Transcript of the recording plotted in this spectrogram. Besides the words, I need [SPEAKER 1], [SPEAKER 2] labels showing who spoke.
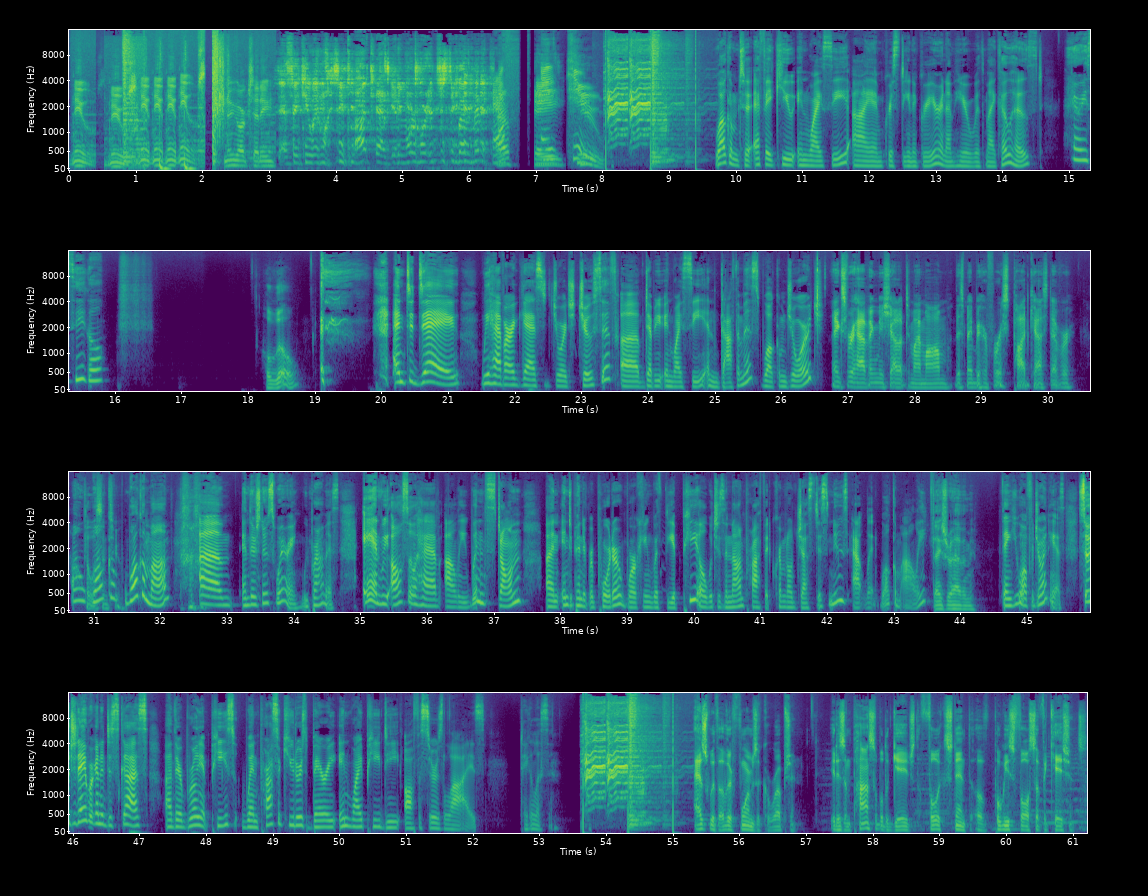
[SPEAKER 1] News.
[SPEAKER 2] News.
[SPEAKER 1] News. News. News. News.
[SPEAKER 2] New York City.
[SPEAKER 3] The FAQ NYC podcast getting more and more interesting by the minute.
[SPEAKER 2] FAQ.
[SPEAKER 4] Welcome to FAQ NYC. I am Christina Greer, and I'm here with my co host, Harry Siegel.
[SPEAKER 2] Hello.
[SPEAKER 4] And today we have our guest, George Joseph of WNYC and Gothamist. Welcome, George.
[SPEAKER 5] Thanks for having me. Shout out to my mom. This may be her first podcast ever.
[SPEAKER 4] Oh,
[SPEAKER 5] to
[SPEAKER 4] welcome,
[SPEAKER 5] to.
[SPEAKER 4] welcome, Mom. um, and there's no swearing, we promise. And we also have Ali Winston, an independent reporter working with The Appeal, which is a nonprofit criminal justice news outlet. Welcome, Ali.
[SPEAKER 6] Thanks for having me.
[SPEAKER 4] Thank you all for joining us. So today we're going to discuss uh, their brilliant piece, When Prosecutors Bury NYPD Officers' Lies. Take a listen.
[SPEAKER 7] As with other forms of corruption, it is impossible to gauge the full extent of police falsifications.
